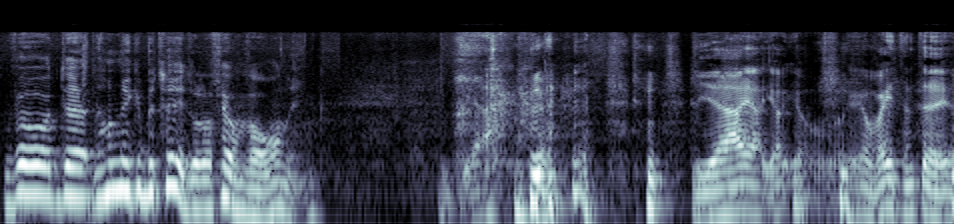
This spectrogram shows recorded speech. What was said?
Vad, eh, hur mycket betyder det att få en varning? Ja, ja jag, jag, jag, jag vet inte.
